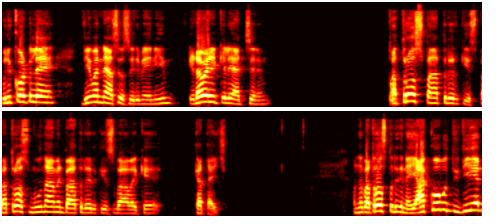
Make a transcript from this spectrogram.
പുലിക്കോട്ടിലെ ദീവന്യാസ സിരിമേനിയും ഇടവഴിക്കലെ അച്ഛനും പത്രോസ് പാത്രീർക്കീസ് പത്രോസ് മൂന്നാമൻ പാത്രീർക്കീസ് ബാവയ്ക്ക് കത്തയച്ചു. അന്ന് പത്രോസ് ത്രിദിന യാക്കോബ് ദ്വിതീയൻ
